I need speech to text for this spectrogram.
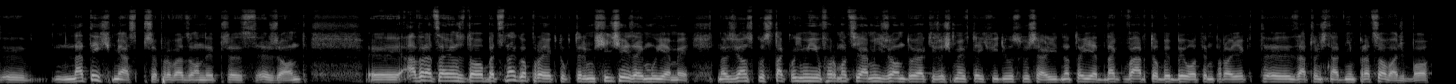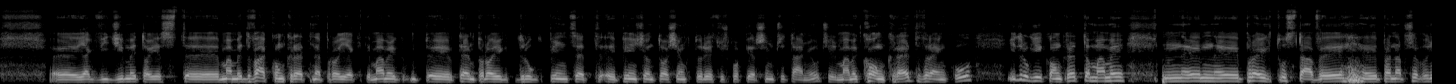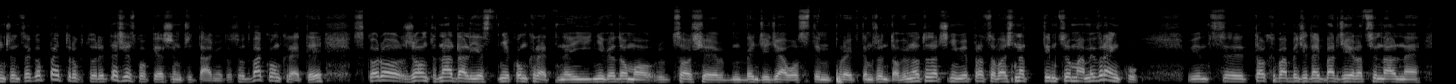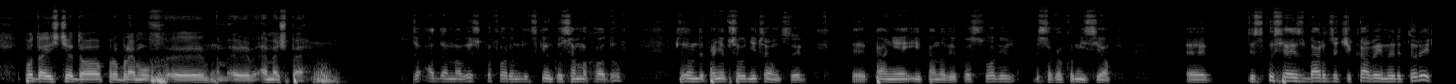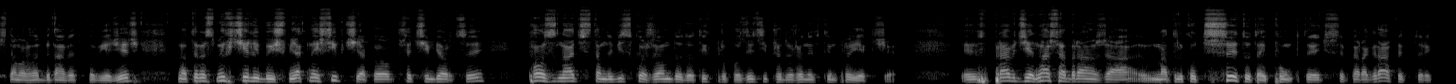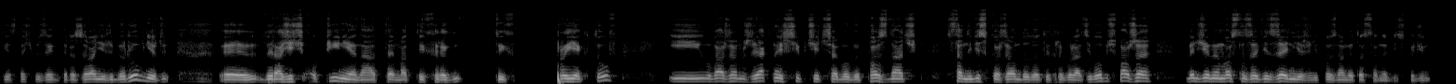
y, natychmiast przeprowadzony przez rząd. Y, A wracając do obecnego projektu, którym się dzisiaj zajmujemy, no w związku z takimi informacjami rządu, jakie żeśmy w tej chwili usłyszeli, no to jednak warto by było ten projekt zacząć nad nim pracować, bo jak widzimy, to jest, mamy dwa konkretne projekty. Mamy ten projekt druk 558, który jest już po pierwszym czytaniu, czyli mamy konkret w ręku i drugi konkret to mamy projekt ustawy pana przewodniczącego Petru, który też jest po pierwszym czytaniu. To są dwa konkrety. Skoro rząd nadal jest niekonkretny i nie wiadomo, co się będzie działo z tym projektem rządowym, no to zacznijmy pracować nad tym, co mamy w ręku. Więc y, to chyba będzie najbardziej racjonalne podejście do problemów y, y, MŚP. Adam Małyszko, Forum Ludzkiego Samochodów. Szanowny Panie Przewodniczący, Panie i Panowie Posłowie, Wysoka Komisjo. Dyskusja jest bardzo ciekawa i merytoryczna, można by nawet powiedzieć. Natomiast my chcielibyśmy jak najszybciej jako przedsiębiorcy poznać stanowisko rządu do tych propozycji przedłożonych w tym projekcie. E, Wprawdzie nasza branża ma tylko trzy tutaj punkty, trzy paragrafy, których jesteśmy zainteresowani, żeby również e, wyrazić opinię na temat tych, tych projektów i uważam, że jak najszybciej trzeba byłoby poznać stanowisko rządu do tych regulacji, bo być może będziemy mocno zawiedzeni, jeżeli poznamy to stanowisko. Dziękuję.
